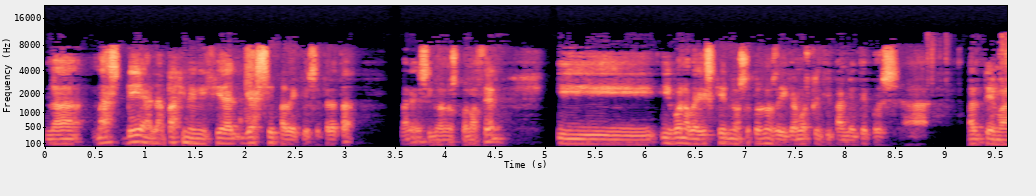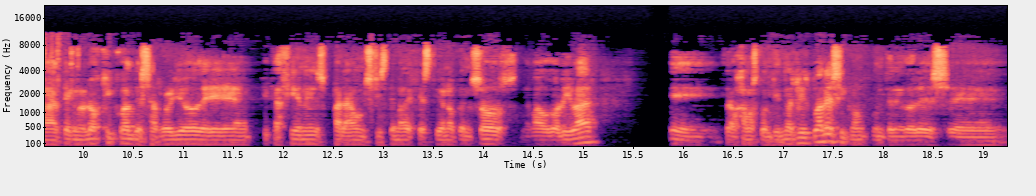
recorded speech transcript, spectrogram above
nada más vea la página inicial, ya sepa de qué se trata, ¿vale? Si no nos conocen. Y, bueno, veréis que nosotros nos dedicamos principalmente pues al tema tecnológico, al desarrollo de aplicaciones para un sistema de gestión open source llamado Bolivar, eh, trabajamos con tiendas virtuales y con contenedores, eh,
